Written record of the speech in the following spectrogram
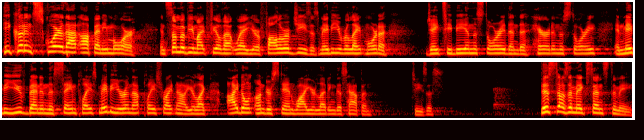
he couldn't square that up anymore. And some of you might feel that way. You're a follower of Jesus. Maybe you relate more to JTB in the story than to Herod in the story. And maybe you've been in this same place. Maybe you're in that place right now. You're like, I don't understand why you're letting this happen, Jesus. This doesn't make sense to me.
